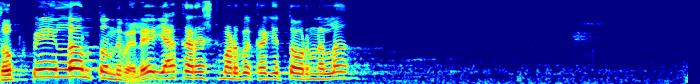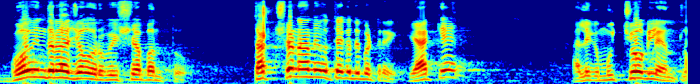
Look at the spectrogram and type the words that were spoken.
ತಪ್ಪೇ ಇಲ್ಲ ಅಂತಂದ ಮೇಲೆ ಯಾಕೆ ಅರೆಸ್ಟ್ ಮಾಡಬೇಕಾಗಿತ್ತು ಅವ್ರನ್ನೆಲ್ಲ? ಗೋವಿಂದರಾಜ್ ಅವ್ರ ವಿಷಯ ಬಂತು. ತಕ್ಷಣ ನೀವು ತೆಗೆದುಬಿಟ್ರಿ ಯಾಕೆ? ಅಲ್ಲಿಗೆ ಮುಚ್ಚೋಗ್ಲಿ ಅಂತ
